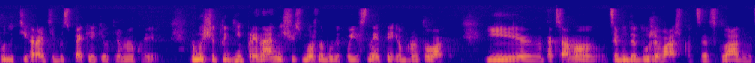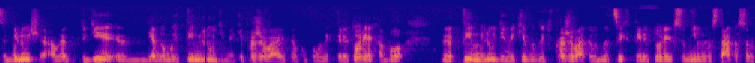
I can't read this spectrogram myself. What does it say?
будуть ті гарантії безпеки, які отримує Україна, тому що тоді принаймні щось можна буде пояснити і обґрунтувати. І е, так само це буде дуже важко, це складно, це болюче. Але тоді е, я думаю, тим людям, які проживають на окупованих територіях, або е, тим людям, які будуть проживати на цих територіях сумнівним статусом,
